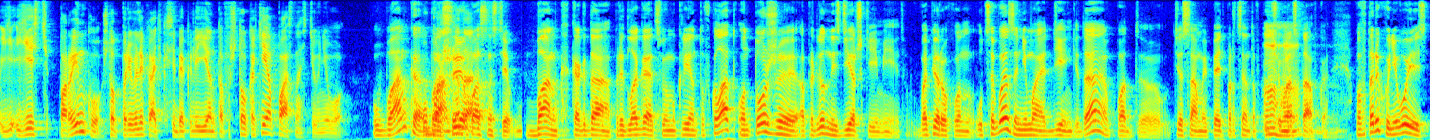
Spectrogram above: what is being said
есть по рынку, чтобы привлекать к себе клиентов? Что, какие опасности у него? У банка У большие банка, да. опасности. Банк, когда предлагает своему клиенту вклад, он тоже определенные издержки имеет. Во-первых, он у ЦБ занимает деньги, да, под э, те самые 5% ключевая Мгм. ставка. Во-вторых, у него есть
